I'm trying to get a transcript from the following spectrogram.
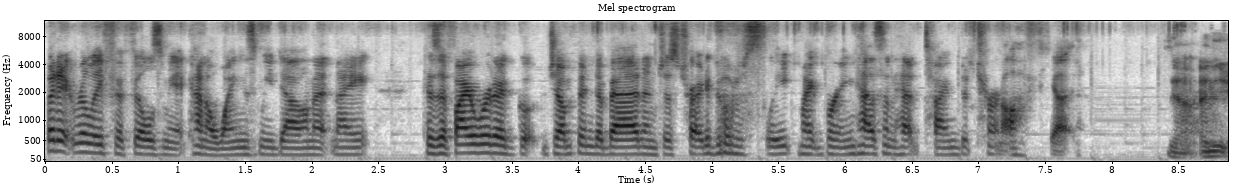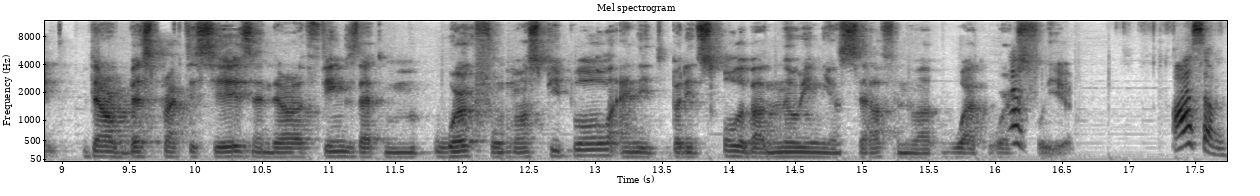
But it really fulfills me. It kind of winds me down at night. Because if I were to go, jump into bed and just try to go to sleep, my brain hasn't had time to turn off yet. Yeah, and it, there are best practices, and there are things that m- work for most people, and it. But it's all about knowing yourself and what, what works ah. for you. Awesome.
